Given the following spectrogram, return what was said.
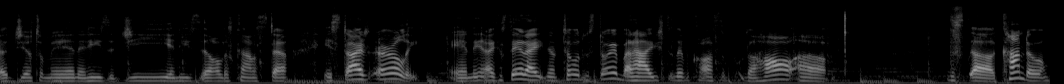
a, gentleman and he's a G and he's all this kind of stuff. It starts early. And know, like I said, I you know, told the story about how I used to live across the, the hall, uh, this uh, condo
